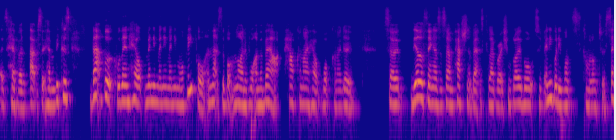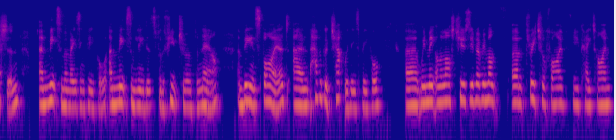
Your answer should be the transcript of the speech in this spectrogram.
it's heaven, absolute heaven, because that book will then help many, many, many more people, and that's the bottom line of what I'm about. How can I help? What can I do? So the other thing, as I say, I'm passionate about is collaboration global. So if anybody wants to come along to a session and meet some amazing people and meet some leaders for the future and for now, and be inspired and have a good chat with these people, uh, we meet on the last Tuesday of every month, um, three till five UK time.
